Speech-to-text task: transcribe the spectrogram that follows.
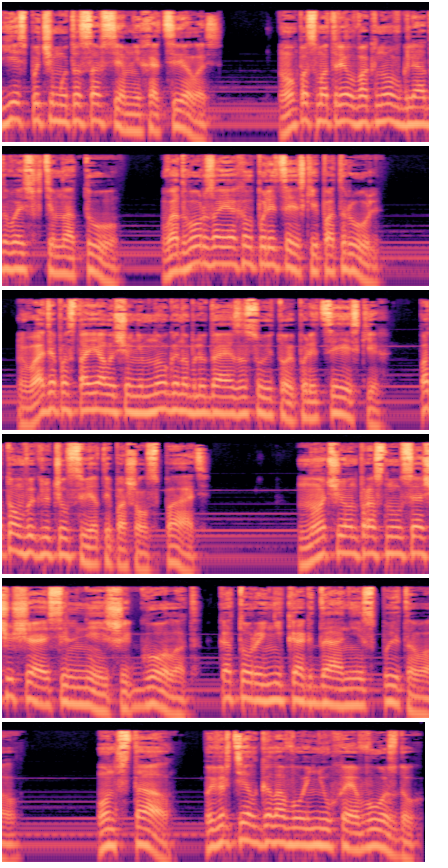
есть почему-то совсем не хотелось. Он посмотрел в окно, вглядываясь в темноту. Во двор заехал полицейский патруль. Вадя постоял еще немного, наблюдая за суетой полицейских. Потом выключил свет и пошел спать. Ночью он проснулся, ощущая сильнейший голод, который никогда не испытывал. Он встал, повертел головой, нюхая воздух.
